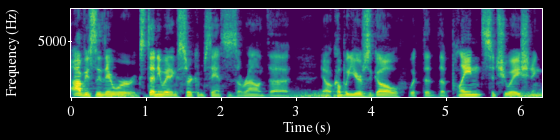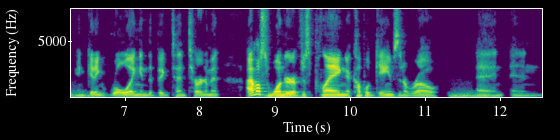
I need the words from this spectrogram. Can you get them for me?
obviously there were extenuating circumstances around the, you know, a couple years ago with the the plane situation and, and getting rolling in the Big Ten tournament. I almost wonder if just playing a couple games in a row and and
